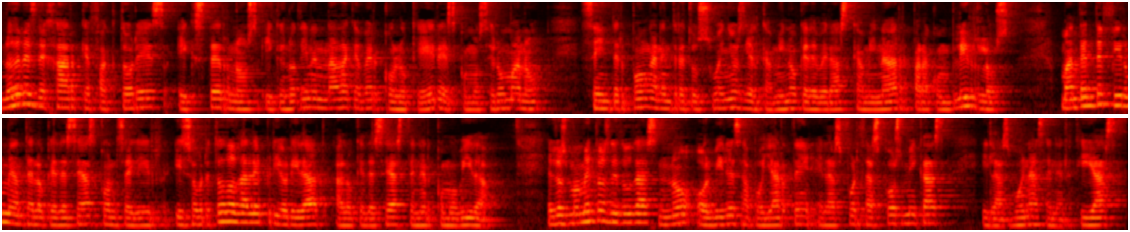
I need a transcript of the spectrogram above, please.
No debes dejar que factores externos y que no tienen nada que ver con lo que eres como ser humano se interpongan entre tus sueños y el camino que deberás caminar para cumplirlos. Mantente firme ante lo que deseas conseguir y sobre todo dale prioridad a lo que deseas tener como vida. En los momentos de dudas no olvides apoyarte en las fuerzas cósmicas y las buenas energías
